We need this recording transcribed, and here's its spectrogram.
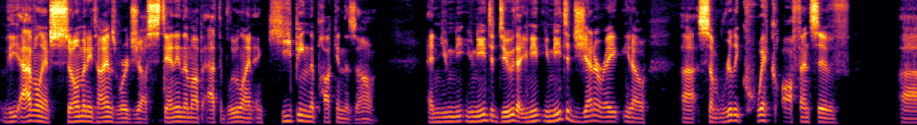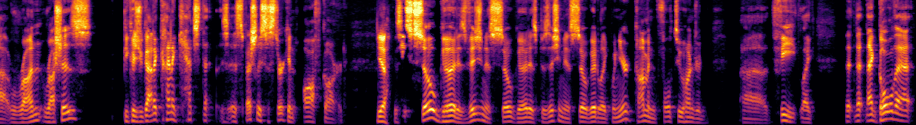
The Avalanche so many times were just standing them up at the blue line and keeping the puck in the zone. And you need you need to do that. You need you need to generate you know uh, some really quick offensive uh, run rushes because you got to kind of catch that, especially Shesterkin off guard. Yeah, because he's so good. His vision is so good. His position is so good. Like when you're coming full 200 uh, feet, like that, that, that goal that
